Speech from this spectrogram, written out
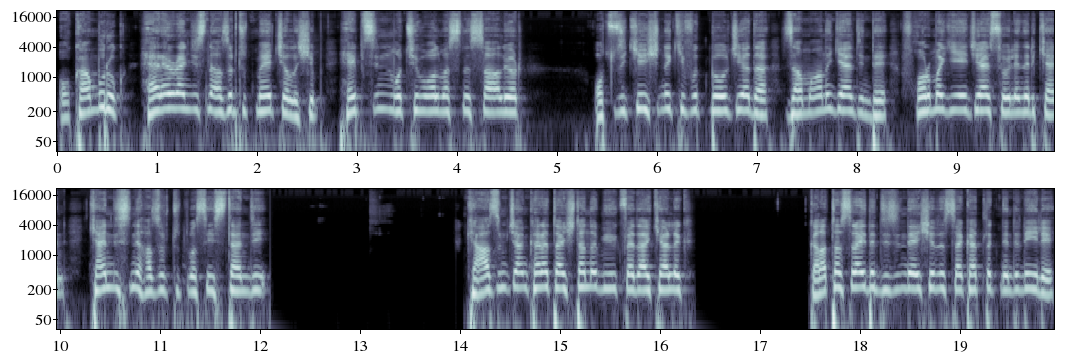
Okan Buruk her öğrencisini hazır tutmaya çalışıp hepsinin motive olmasını sağlıyor. 32 yaşındaki futbolcuya da zamanı geldiğinde forma giyeceği söylenirken kendisini hazır tutması istendi. Kazımcan Karataş'tan da büyük fedakarlık. Galatasaray'da dizinde yaşadığı sakatlık nedeniyle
